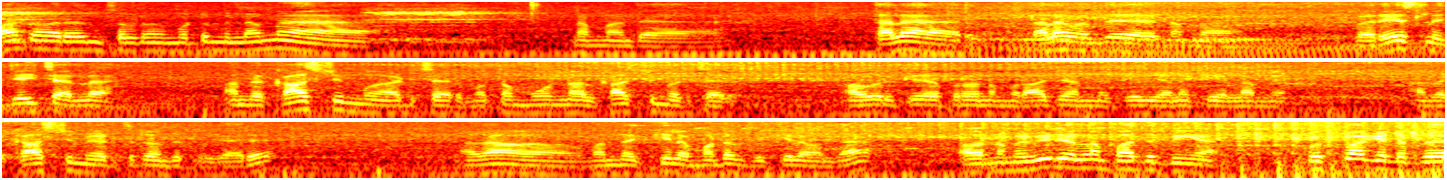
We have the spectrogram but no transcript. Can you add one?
பார்க்க வரேன்னு சொல்கிறது மட்டும் இல்லாமல் நம்ம அந்த தலை தலை வந்து நம்ம இப்போ ரேஸில் ஜெயிச்சார்ல அந்த காஸ்டியூம் அடித்தார் மொத்தம் மூணு நாள் காஸ்டியூம் அடித்தார் அவருக்கு அப்புறம் நம்ம ராஜா அண்ணனுக்கு எனக்கு எல்லாமே. அந்த காஸ்டியூம் எடுத்துகிட்டு வந்துட்டுருக்காரு அதான் வந்தேன் கீழே மண்டபத்துக்கு கீழே வந்தேன். அவர் நம்ம வீடியோலாம் பார்த்துருப்பீங்க. புஷ்பா கெட்டப்பு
